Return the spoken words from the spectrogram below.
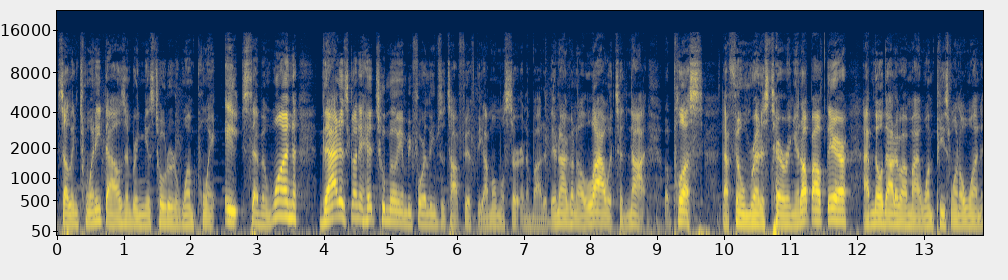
selling 20,000, bringing its total to 1.871. That is going to hit 2 million before it leaves the top 50. I'm almost certain about it. They're not going to allow it to not. Plus, that film Red is tearing it up out there. I have no doubt about my One Piece 101.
